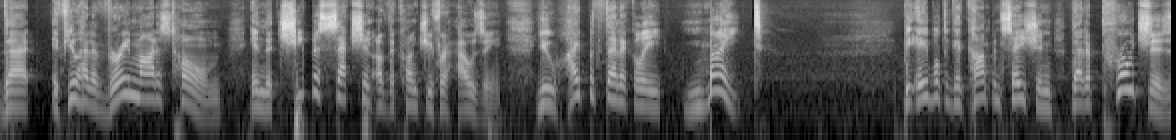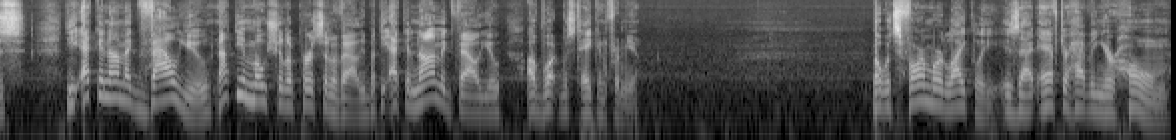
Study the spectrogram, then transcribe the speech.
that if you had a very modest home in the cheapest section of the country for housing, you hypothetically might be able to get compensation that approaches the economic value, not the emotional or personal value, but the economic value of what was taken from you. But what's far more likely is that after having your home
